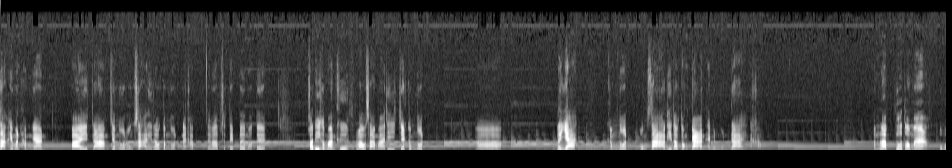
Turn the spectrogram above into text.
สั่งให้มันทำงานไปตามจำนวนองศาที่เรากำหนดนะครับสำหรับสเตปเปอร์มอเตอร์ข้อดีของมันคือเราสามารถที่จะกำหนดระยะ กำหนดองศาที่เราต้องการให้มันหมุนได้นะครับสำหรับตัวต่อมาอุป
